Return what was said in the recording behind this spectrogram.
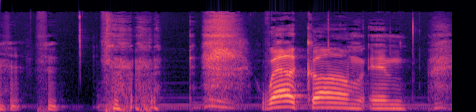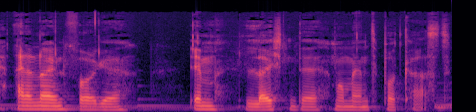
Welcome in einer neuen Folge im Leuchtende Moment Podcast.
